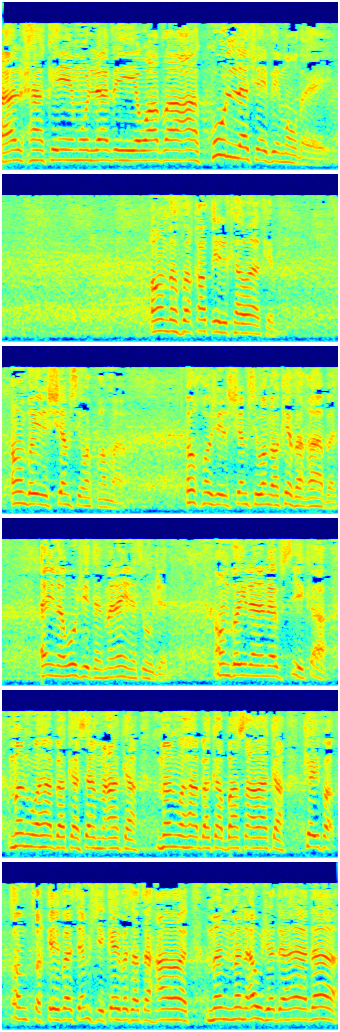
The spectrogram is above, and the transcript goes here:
الحكيم الذي وضع كل شيء في موضعه. انظر فقط إلى الكواكب. انظر إلى الشمس والقمر. اخرج إلى الشمس وانظر كيف غابت. أين وجدت من أين توجد. انظر إلى نفسك. من وهبك سمعك؟ من وهبك بصرك؟ كيف تنطق؟ كيف تمشي؟ كيف تتحرك؟ من من أوجد هذا؟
